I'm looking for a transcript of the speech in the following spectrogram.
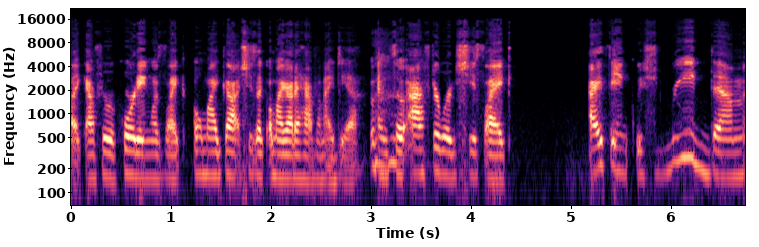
like after recording was like, oh my God, she's like, oh my God, I have an idea. And so afterwards she's like, I think we should read them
